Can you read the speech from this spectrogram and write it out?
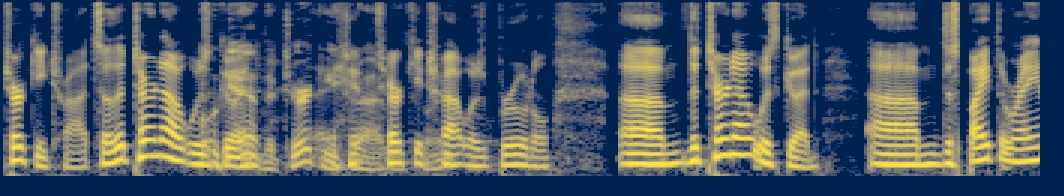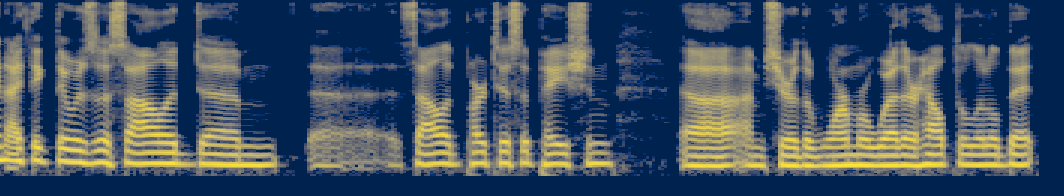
turkey trot. So the turnout was oh, good. Yeah, the turkey trot. turkey was trot was brutal. Um, the turnout was good, um, despite the rain. I think there was a solid um, uh, solid participation. Uh, I'm sure the warmer weather helped a little bit.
